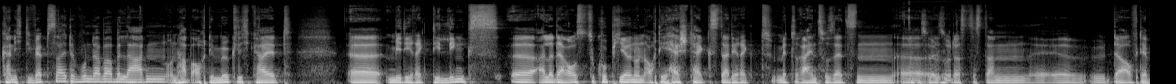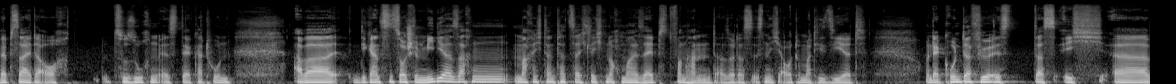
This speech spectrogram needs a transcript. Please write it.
kann ich die Webseite wunderbar beladen und habe auch die Möglichkeit, äh, mir direkt die Links äh, alle daraus zu kopieren und auch die Hashtags da direkt mit reinzusetzen, äh, sodass das dann äh, da auf der Webseite auch zu suchen ist, der Cartoon. Aber die ganzen Social Media Sachen mache ich dann tatsächlich nochmal selbst von Hand. Also das ist nicht automatisiert. Und der Grund dafür ist, dass ich äh,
